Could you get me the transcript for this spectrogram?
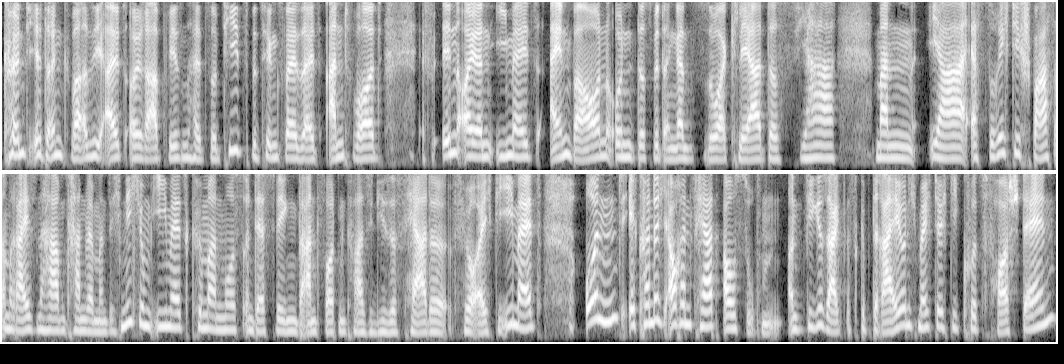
könnt ihr dann quasi als eure Abwesenheitsnotiz beziehungsweise als Antwort in euren E-Mails einbauen. Und das wird dann ganz so erklärt, dass ja, man ja erst so richtig Spaß am Reisen haben kann, wenn man sich nicht um E-Mails kümmern muss. Und deswegen beantworten quasi diese Pferde für euch die E-Mails. Und ihr könnt euch auch ein Pferd aussuchen. Und wie gesagt, es gibt drei und ich möchte euch die kurz vorstellen.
